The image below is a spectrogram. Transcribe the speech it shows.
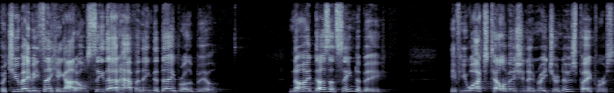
But you may be thinking, I don't see that happening today, Brother Bill. No, it doesn't seem to be. If you watch television and read your newspapers,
